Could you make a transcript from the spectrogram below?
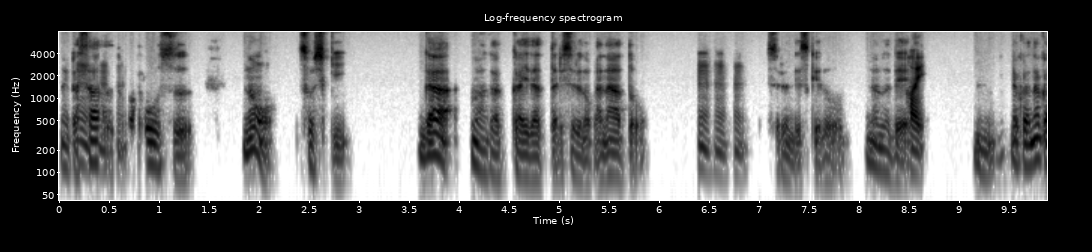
なんかサードとかフォースの組織が、まあ学会だったりするのかなとするんですけど、なので、はい、うん、だからなんか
